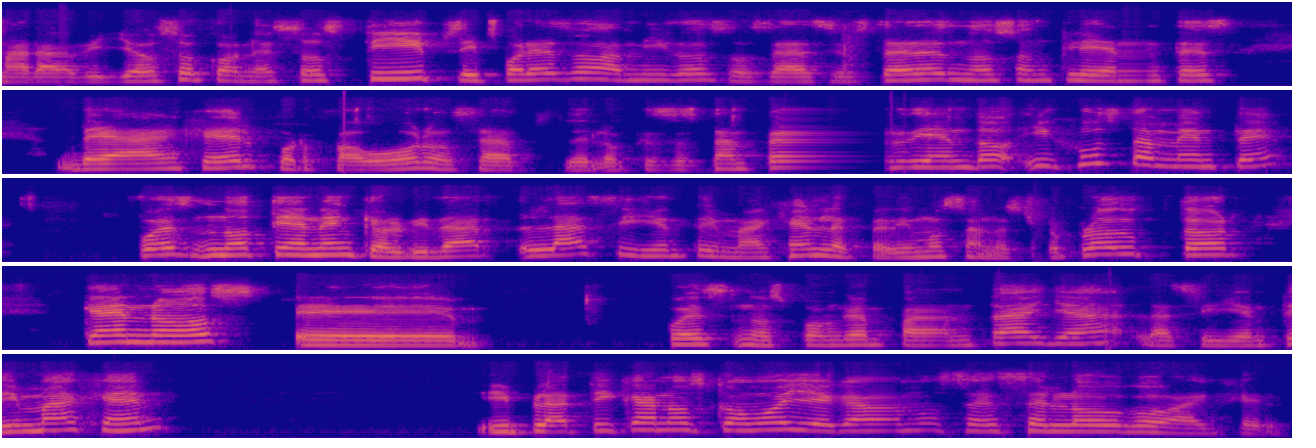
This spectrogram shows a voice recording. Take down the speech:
maravilloso con esos tips y por eso amigos, o sea, si ustedes no son clientes de Ángel, por favor, o sea, de lo que se están perdiendo y justamente, pues no tienen que olvidar la siguiente imagen, le pedimos a nuestro productor que nos, eh, pues nos ponga en pantalla la siguiente imagen y platícanos cómo llegamos a ese logo, Ángel.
